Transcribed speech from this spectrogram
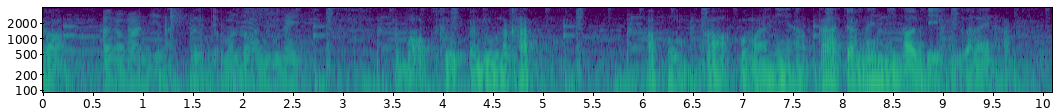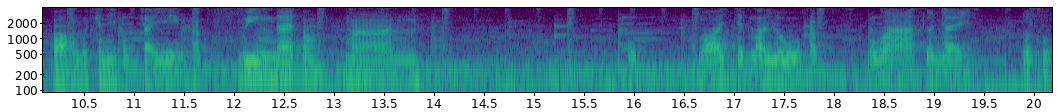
ก็ไปประมาณนี้นะก็เดี๋ยวมาลองดูในกระบอกสูบกันดูนะครับครับผมก็ประมาณนี้ครับ ก็จะไม่มีรอยเบรกหรืออะไรนะครับ เพราะรถคันนี้ผมใช้เองครับ วิ่งได้ประมาณ 600 700 โลครับ เพราะว่าส่วนใหญ่รถผม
